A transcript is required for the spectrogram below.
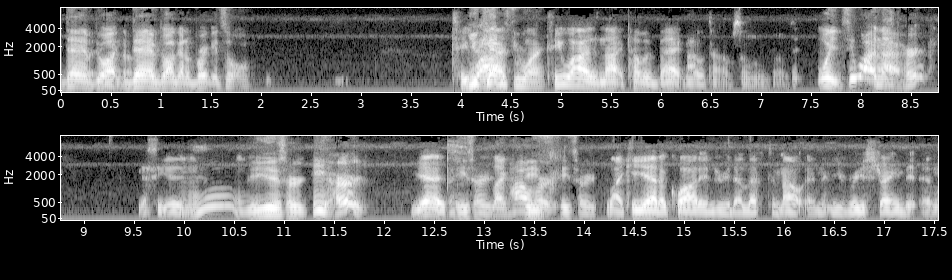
Damn, But, do I, you know. damn, do I got to break it to him? Ty You can if you want. Ty is not coming back no time soon. Bro. Wait, T.Y. not hurt? Yes, he is. Mm, He is hurt. He hurt. Yes, He's hurt. Like, how he's, hurt? He's hurt. like he had a quad injury that left him out, and then he restrained it, and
